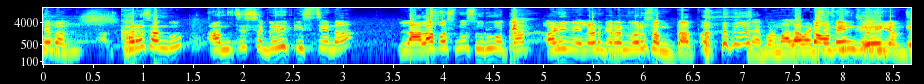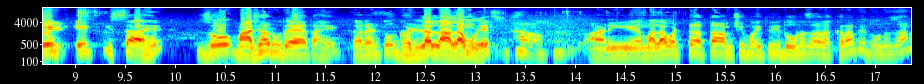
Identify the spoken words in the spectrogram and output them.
हे बघ खरं सांगू आमचे सगळे किस्से ना लालापासून सुरू होतात आणि वेलणकरांवर संपतात. नाही पण मला वाटतं Tom and की Jerry एक आमचे. एक एक किस्सा आहे जो माझ्या हृदयात आहे कारण तो घडला लालामुळेच. आणि मला वाटतं आता आमची मैत्री दोन हजार अकरा ते दोन हजार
